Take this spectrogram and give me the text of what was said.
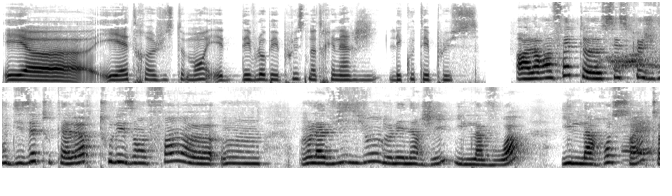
et, euh, être justement et développer plus notre énergie, l'écouter plus? Alors en fait, euh, c'est ce que je vous disais tout à l'heure, tous les enfants euh, ont, la vision de l'énergie, ils la voient, ils la ressentent.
